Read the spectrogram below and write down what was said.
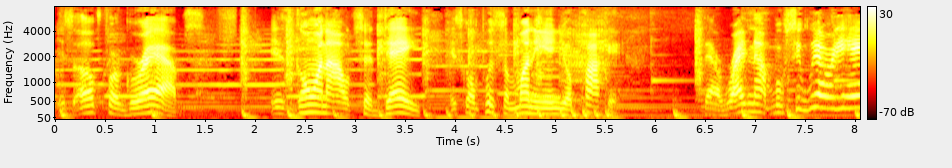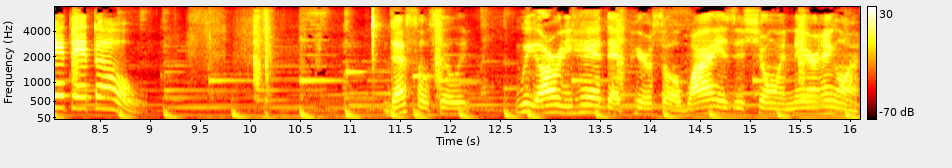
is up for grabs. It's going out today. It's gonna put some money in your pocket. That right now, well, see, we already had that though. That's so silly. We already had that pair, so why is it showing there? Hang on.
